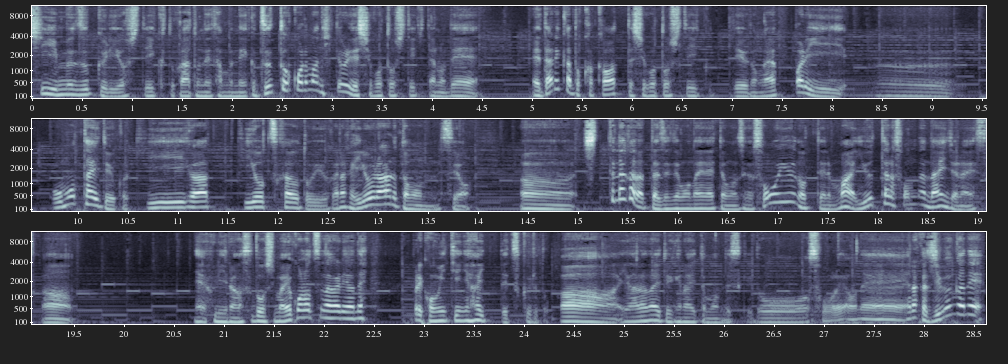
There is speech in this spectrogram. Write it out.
チーム作りをしていくとか、あとね、多分ね、ずっとこれまで一人で仕事をしてきたので、え誰かと関わって仕事をしていくっていうのが、やっぱり、うーん重たいというか、気が、気を使うというか、なんかいろいろあると思うんですよ。うん、知って中だったら全然問題ないと思うんですけど、そういうのってね、まあ言ったらそんなないじゃないですか。ね、フリーランス同士、まあ横のつながりはね、やっぱりコミュニティに入って作るとか、やらないといけないと思うんですけど、それをね、なんか自分がね、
